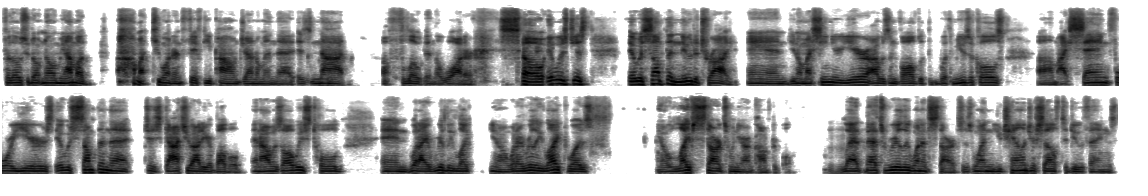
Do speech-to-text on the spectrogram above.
for those who don't know me, I'm a I'm a 250 pound gentleman that is not afloat in the water. So it was just it was something new to try. And you know, my senior year, I was involved with with musicals. Um, I sang for years. It was something that just got you out of your bubble. And I was always told, and what I really liked, you know, what I really liked was, you know, life starts when you're uncomfortable. Mm-hmm. That that's really when it starts. Is when you challenge yourself to do things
